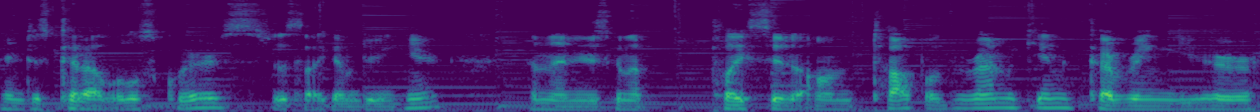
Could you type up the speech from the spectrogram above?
and just cut out little squares just like I'm doing here. And then you're just gonna place it on top of the ramekin covering your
